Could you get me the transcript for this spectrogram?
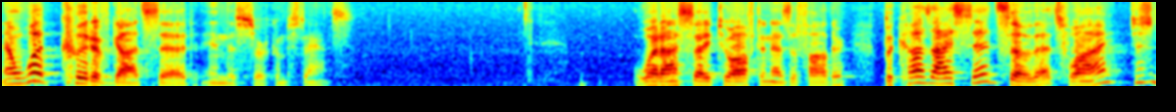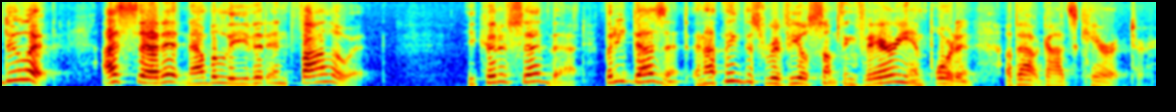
Now, what could have God said in this circumstance? What I say too often as a father, because I said so, that's why. Just do it. I said it, now believe it and follow it. He could have said that, but he doesn't. And I think this reveals something very important about God's character.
